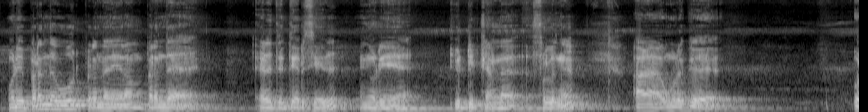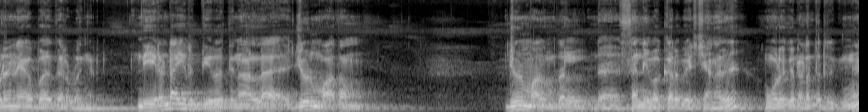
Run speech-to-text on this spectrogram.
உங்களுடைய பிறந்த ஊர் பிறந்த நேரம் பிறந்த இடத்தை தேர்வு செய்து எங்களுடைய யூடியூப் சேனலை சொல்லுங்கள் உங்களுக்கு உடனடியாக பதில் தரப்படுங்க இந்த இரண்டாயிரத்தி இருபத்தி நாலில் ஜூன் மாதம் ஜூன் மாதம் முதல் இந்த சனி வக்கர பயிற்சியானது உங்களுக்கு நடந்துகிட்ருக்குங்க.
